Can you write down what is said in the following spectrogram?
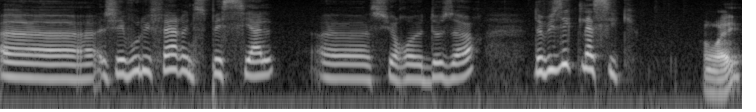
euh, j'ai voulu faire une spéciale euh, sur euh, deux heures de musique classique. Ouais.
